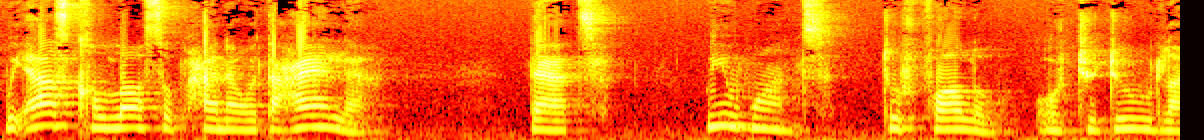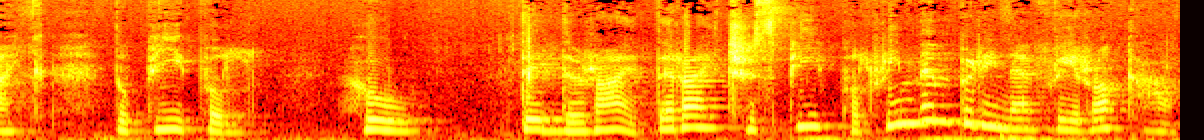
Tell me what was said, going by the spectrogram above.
we ask Allah subhanahu wa ta'ala that we want to follow or to do like the people who did the right, the righteous people. Remember in every rak'ah.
